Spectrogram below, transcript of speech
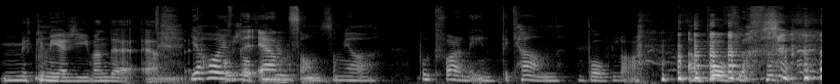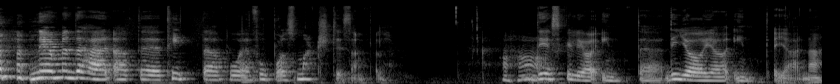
mycket mer givande än Mm. Jag har i och för sig en sån som jag fortfarande inte kan Bovla. ja, bowla. Nej, men det här att eh, titta på en fotbollsmatch till exempel. Aha. Det skulle jag inte, det gör jag inte gärna.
